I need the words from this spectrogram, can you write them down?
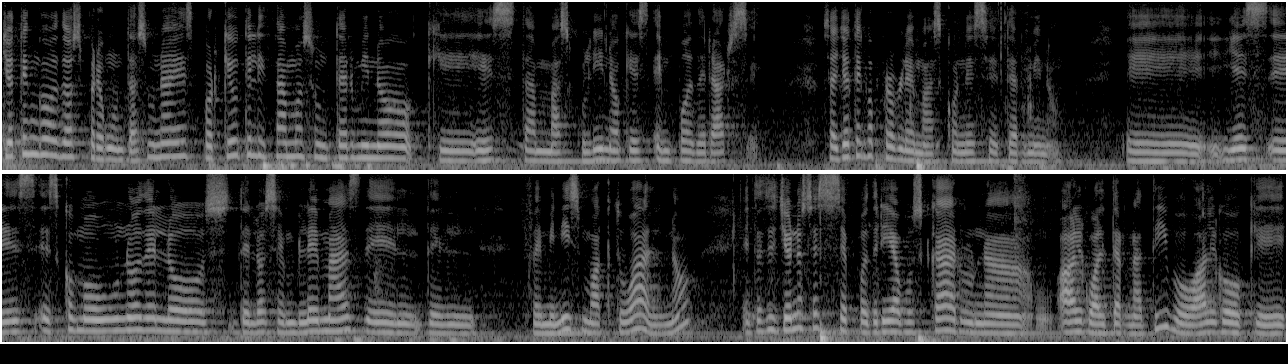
yo tengo dos preguntas. Una es, ¿por qué utilizamos un término que es tan masculino, que es empoderarse? O sea, yo tengo problemas con ese término. Eh, y es, es, es, como uno de los, de los emblemas del, del, feminismo actual, ¿no? Entonces yo no sé si se podría buscar una, algo alternativo, algo que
